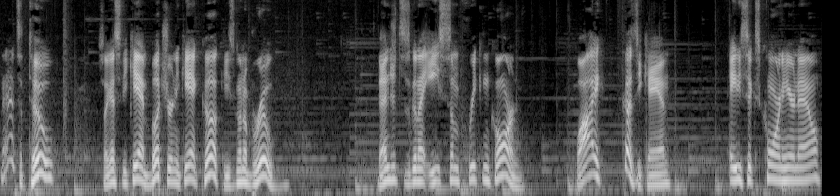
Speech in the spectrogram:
That's a two. So I guess if he can't butcher and he can't cook, he's going to brew. Vengeance is going to eat some freaking corn. Why? Because he can. 86 corn here now.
